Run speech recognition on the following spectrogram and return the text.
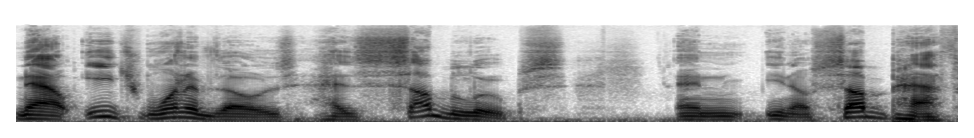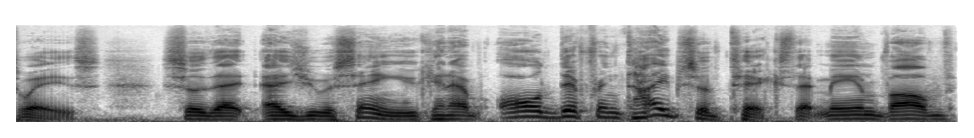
Now, each one of those has sub loops and, you know, sub pathways so that, as you were saying, you can have all different types of tics that may involve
